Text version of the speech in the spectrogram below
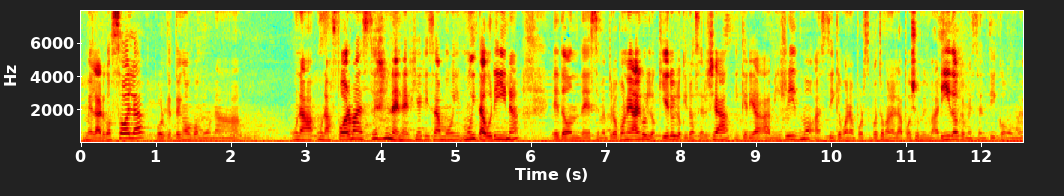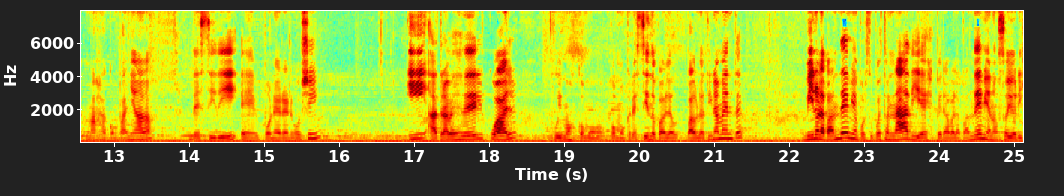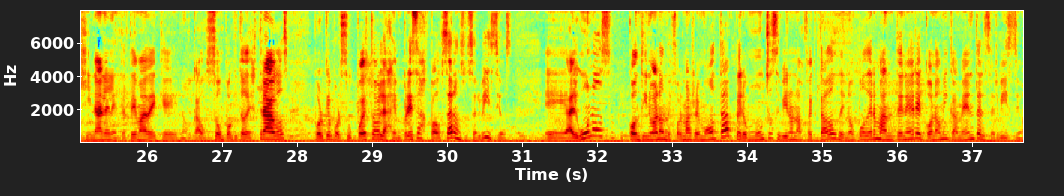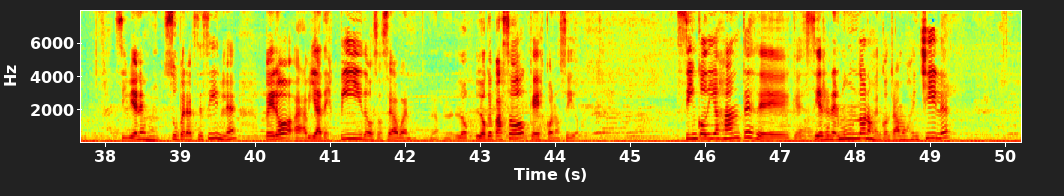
me largo sola, porque tengo como una, una, una forma de ser, una energía quizá muy, muy taurina, eh, donde se me propone algo y lo quiero y lo quiero hacer ya y quería a mi ritmo, así que bueno, por supuesto con el apoyo de mi marido, que me sentí como más acompañada, decidí eh, poner Ergo Gym y a través del cual fuimos como, como creciendo paulatinamente. Vino la pandemia, por supuesto nadie esperaba la pandemia, no soy original en este tema de que nos causó un poquito de estragos, porque por supuesto las empresas pausaron sus servicios. Eh, algunos continuaron de forma remota, pero muchos se vieron afectados de no poder mantener económicamente el servicio. Si bien es súper accesible, pero había despidos, o sea, bueno, lo, lo que pasó que es conocido. Cinco días antes de que cierren el mundo, nos encontramos en Chile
